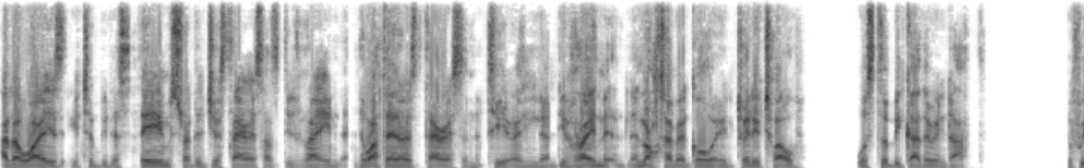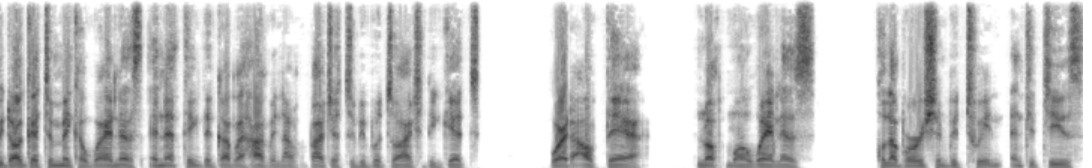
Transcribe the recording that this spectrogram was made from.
Otherwise, it will be the same strategy Tyrus has designed. The one that Tyrus and the team and uh, designed a long time ago in 2012 will still be gathering that. If we don't get to make awareness, and I think the government have enough budget to be able to actually get word out there, a lot more awareness, collaboration between entities,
